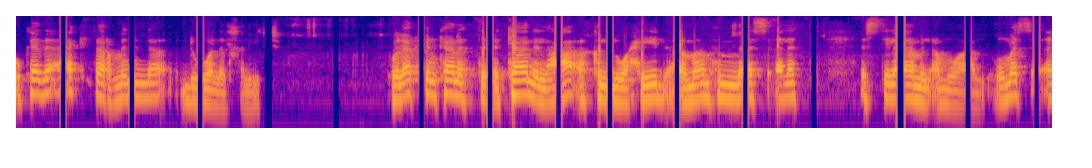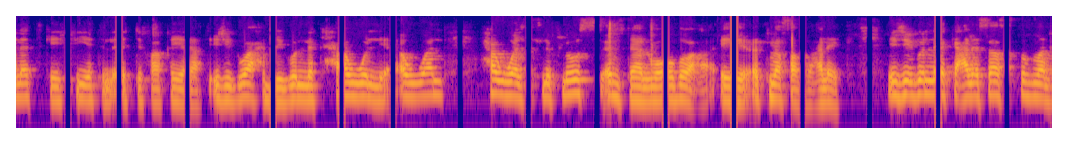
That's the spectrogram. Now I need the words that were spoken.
وكذا أكثر من دول الخليج. ولكن كانت كان العائق الوحيد أمامهم مسألة استلام الأموال ومسألة كيفية الاتفاقيات. يجي واحد يقول لك حول لي أول حولت الفلوس انتهى الموضوع. اتنصب عليك. يجي يقول لك على أساس تضمن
